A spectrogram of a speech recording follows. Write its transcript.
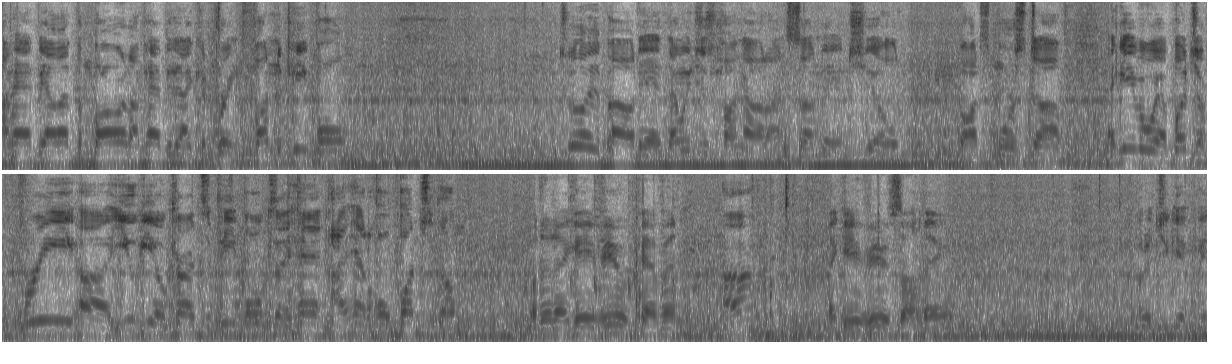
I'm happy I let them borrow it. I'm happy that I could bring fun to people. Yeah, then we just hung out on Sunday and chilled. Bought some more stuff. I gave away a bunch of free uh, Yu-Gi-Oh cards to people because I had I had a whole bunch of them. What did I give you, Kevin? Huh? I gave you something. What did you give me?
